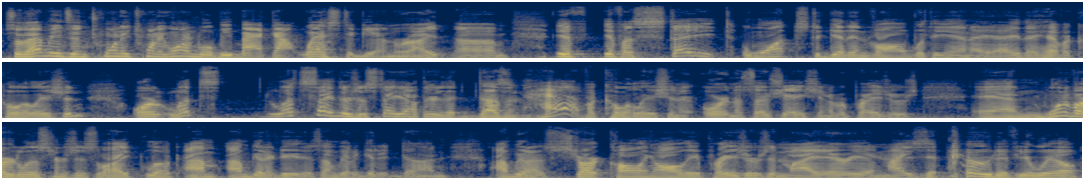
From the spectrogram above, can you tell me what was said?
So that means in 2021 we'll be back out west again, right? Um, if if a state wants to get involved with the NAA, they have a coalition, or let's let's say there's a state out there that doesn't have a coalition or an association of appraisers and one of our listeners is like, look, I'm, I'm going to do this. I'm going to get it done. I'm going to start calling all the appraisers in my area and my zip code, if you will,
